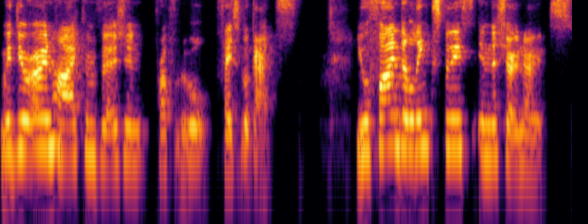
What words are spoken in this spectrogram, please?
with your own high conversion, profitable Facebook ads. You'll find the links for this in the show notes.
